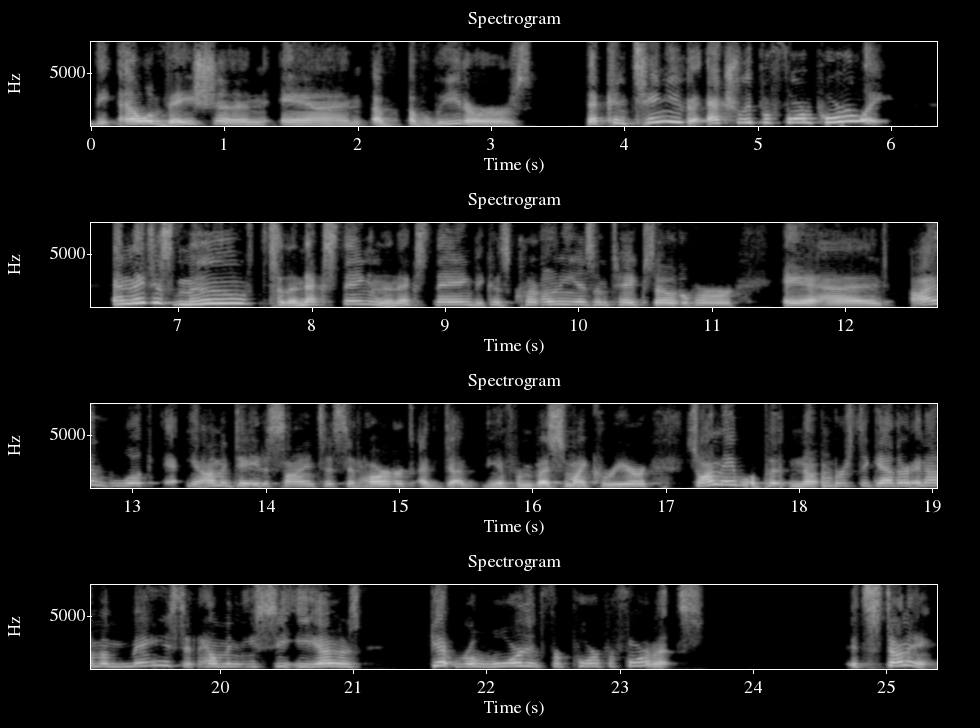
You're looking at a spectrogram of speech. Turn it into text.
the elevation and of, of leaders that continue to actually perform poorly. And they just move to the next thing and the next thing because cronyism takes over. And I look, at, you know, I'm a data scientist at heart. I've done, you know, for most of my career. So I'm able to put numbers together and I'm amazed at how many CEOs get rewarded for poor performance. It's stunning.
